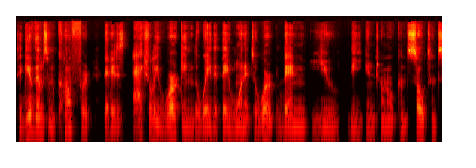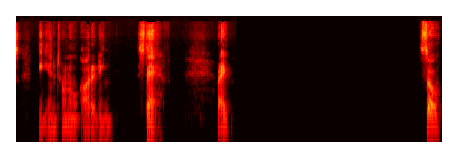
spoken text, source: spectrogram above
to give them some comfort that it is actually working the way that they want it to work than you, the internal consultants, the internal auditing staff, right? So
